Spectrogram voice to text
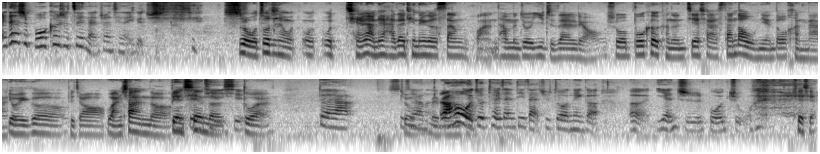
哎，但是播客是最难赚钱的一个剧。是我做之前，我我我前两天还在听那个三五环，他们就一直在聊，说播客可能接下来三到五年都很难有一个比较完善的变现的体系对。对啊，是这样的。然后我就推荐地仔去做那个呃颜值博主，谢谢，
